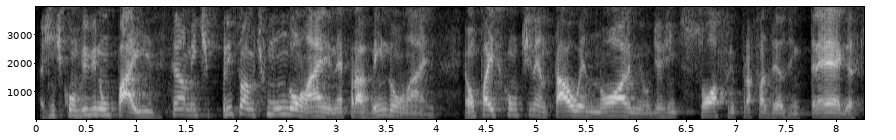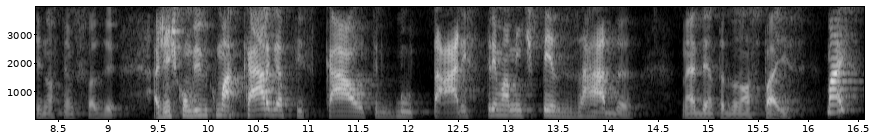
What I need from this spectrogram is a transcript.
A gente convive num país extremamente, principalmente mundo online, né, para venda online. É um país continental enorme, onde a gente sofre para fazer as entregas que nós temos que fazer. A gente convive com uma carga fiscal, tributária extremamente pesada né, dentro do nosso país. Mas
